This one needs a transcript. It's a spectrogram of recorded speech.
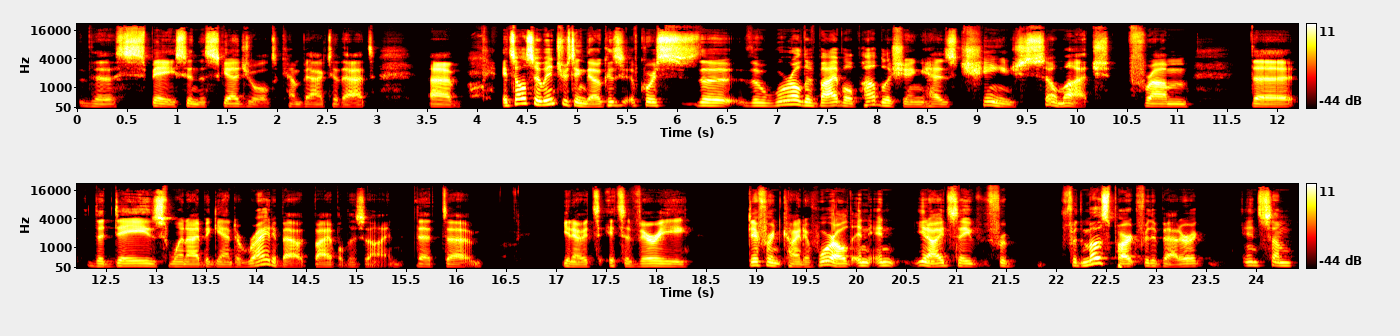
the space in the schedule to come back to that. Uh, it's also interesting though, because of course the the world of Bible publishing has changed so much from the the days when I began to write about Bible design. That um, you know, it's it's a very different kind of world, and and you know, I'd say for for the most part for the better, in some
